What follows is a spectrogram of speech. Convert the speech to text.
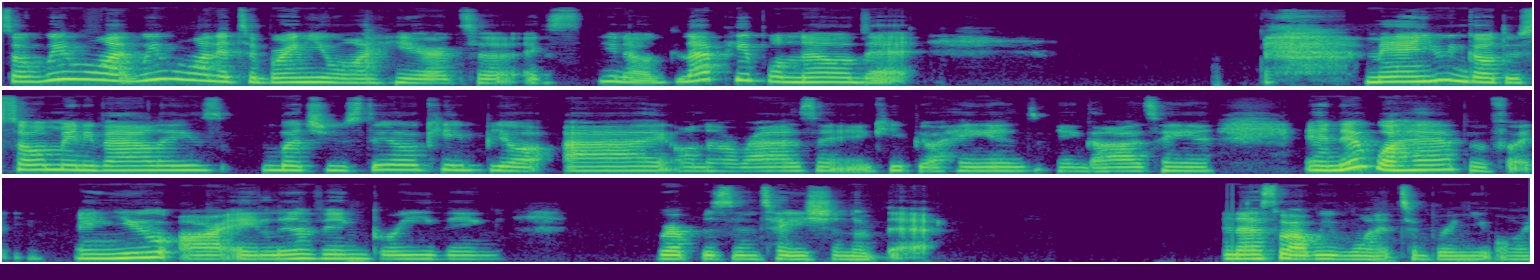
So we want we wanted to bring you on here to you know let people know that man, you can go through so many valleys, but you still keep your eye on the horizon and keep your hands in God's hand, and it will happen for you. And you are a living, breathing representation of that. And that's why we wanted to bring you on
